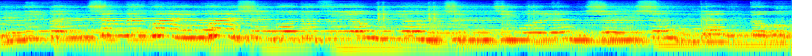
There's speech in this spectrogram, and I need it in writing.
与你分享的快乐，胜过独自拥有，至今我仍深深感动。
